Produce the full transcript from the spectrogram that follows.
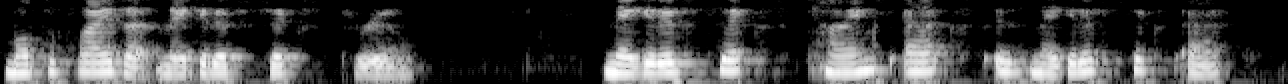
Multiply that negative 6 through. Negative 6 times x is negative 6x.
